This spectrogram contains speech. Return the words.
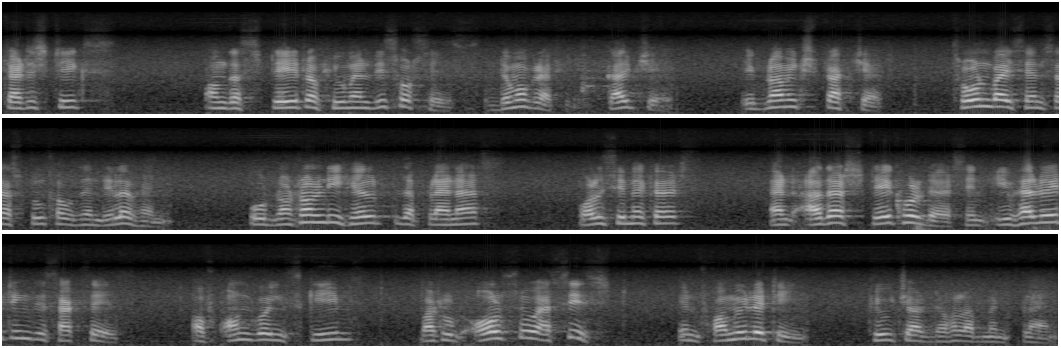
statistics on the state of human resources, demography, culture, economic structure thrown by Census 2011 would not only help the planners, policymakers and other stakeholders in evaluating the success of ongoing schemes but would also assist in formulating future development plans.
